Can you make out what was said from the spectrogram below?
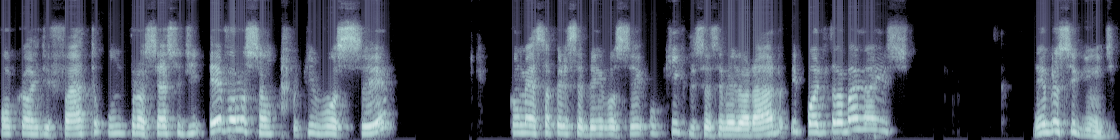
ocorre de fato um processo de evolução, porque você começa a perceber em você o que precisa ser melhorado e pode trabalhar isso. Lembre o seguinte:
